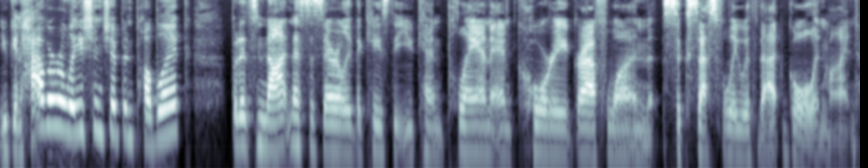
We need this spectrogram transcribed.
you can have a relationship in public but it's not necessarily the case that you can plan and choreograph one successfully with that goal in mind.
